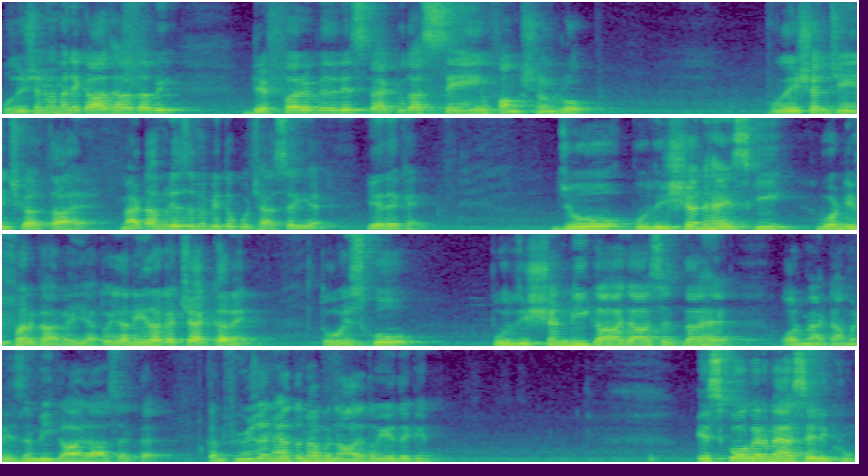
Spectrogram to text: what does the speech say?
पोजीशन में मैंने कहा था अभी differ with respect to the same functional group position change करता है। मैटामरिज्म में भी तो कुछ ऐसा ही है। ये देखें, जो पोजीशन है इसकी, वो डिफर कर रही है। तो यानी अगर चेक करें तो इसको पोजीशन भी कहा जा सकता है और मेटामरिज्म भी कहा जा सकता है। कंफ्यूजन है तो मैं बना देता हूँ, ये देखें। इसको अगर मैं ऐसे लिखूँ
